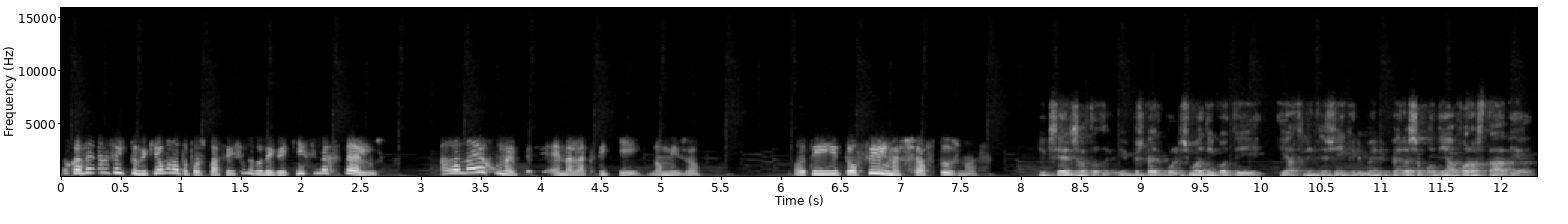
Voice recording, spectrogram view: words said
ο καθένας έχει το δικαίωμα να το προσπαθήσει, να το διεκδικήσει μέχρι τέλους αλλά να έχουμε εναλλακτική, νομίζω. Ότι το οφείλουμε στους εαυτού μας. Και ξέρεις, αυτό είπες κάτι πολύ σημαντικό, ότι οι αθλήτρε συγκεκριμένοι πέρασαν από διάφορα στάδια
